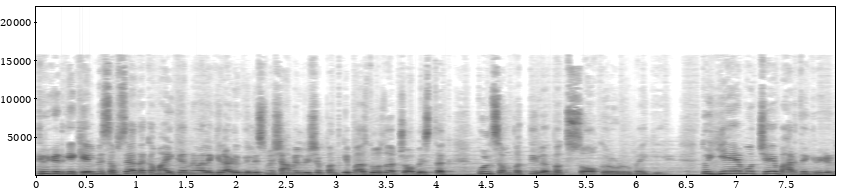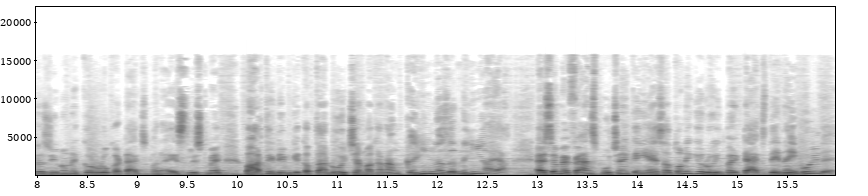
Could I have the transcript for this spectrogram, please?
क्रिकेट के खेल में सबसे ज़्यादा कमाई करने वाले खिलाड़ियों की लिस्ट में शामिल ऋषभ पंत के पास 2024 तक कुल संपत्ति लगभग 100 करोड़ रुपए की है। तो ये हैं वो छह भारतीय क्रिकेटर्स जिन्होंने करोड़ों का टैक्स भरा है। इस लिस्ट में भारतीय टीम के कप्तान रोहित शर्मा का नाम कहीं नज़र नहीं आया। ऐसे में फैंस पूछ रहे हैं, कहीं ऐसा तो नहीं कि रोहित भाई टैक्स देना ही भूल गए?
